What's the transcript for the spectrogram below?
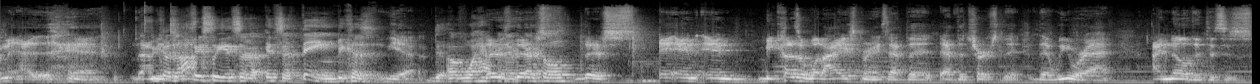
I mean, I, I mean, Because obviously it's a it's a thing because yeah. of what happened There's, at there's, Bethel. there's and and because of what I experienced at the at the church that, that we were at, I know that this is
